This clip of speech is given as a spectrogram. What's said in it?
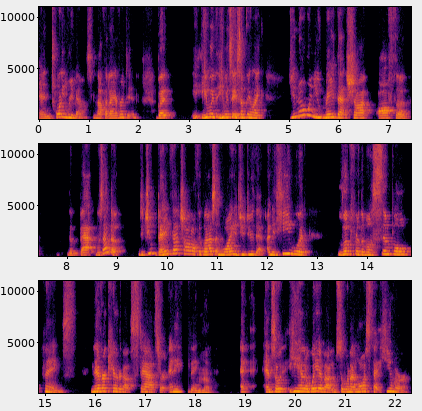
and 20 rebounds. Not that I ever did, but he would he would say something like, you know, when you made that shot off the the bat, was that a did you bank that shot off the glass? And why did you do that? I mean, he would look for the most simple things never cared about stats or anything. No. And, and so he had a way about him. So when I lost that humor,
